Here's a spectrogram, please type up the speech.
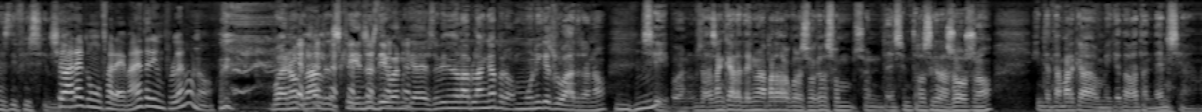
més difícil. Això ara com ho farem? Ara tenim un problema o no? Bueno, clar, els clients ens diuen que estic venint la blanca, però Múnich és l'altre, no? Uh Mhm. -huh. Sí, bueno, nosaltres encara tenim una part de la col·lecció que som, som deixem transgressors, no? Intentar marcar una miqueta la tendència.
